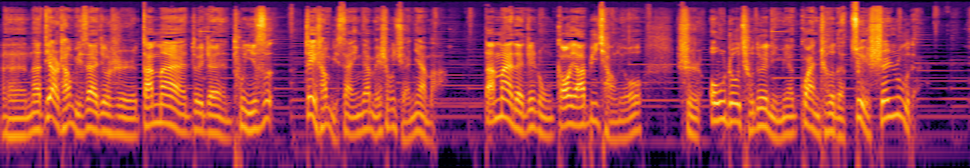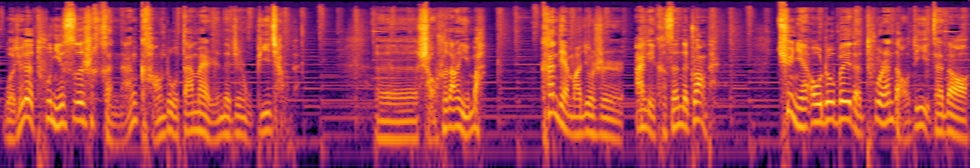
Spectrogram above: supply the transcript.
嗯，那第二场比赛就是丹麦对阵突尼斯，这场比赛应该没什么悬念吧？丹麦的这种高压逼抢流是欧洲球队里面贯彻的最深入的，我觉得突尼斯是很难扛住丹麦人的这种逼抢的。呃，少数当赢吧。看点嘛就是埃里克森的状态，去年欧洲杯的突然倒地，再到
